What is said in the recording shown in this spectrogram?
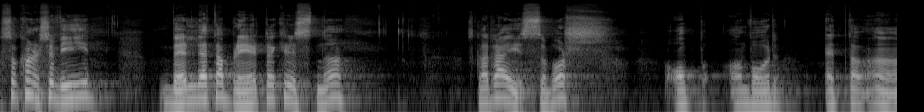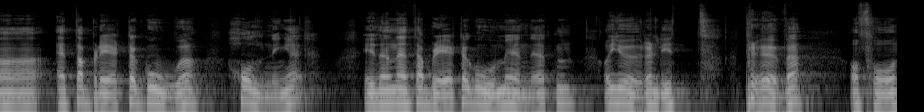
så kanskje vi vel etablerte kristne skal reise oss opp av vår eh, etablerte, gode holdninger i den etablerte, gode menigheten og gjøre litt Prøve å få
